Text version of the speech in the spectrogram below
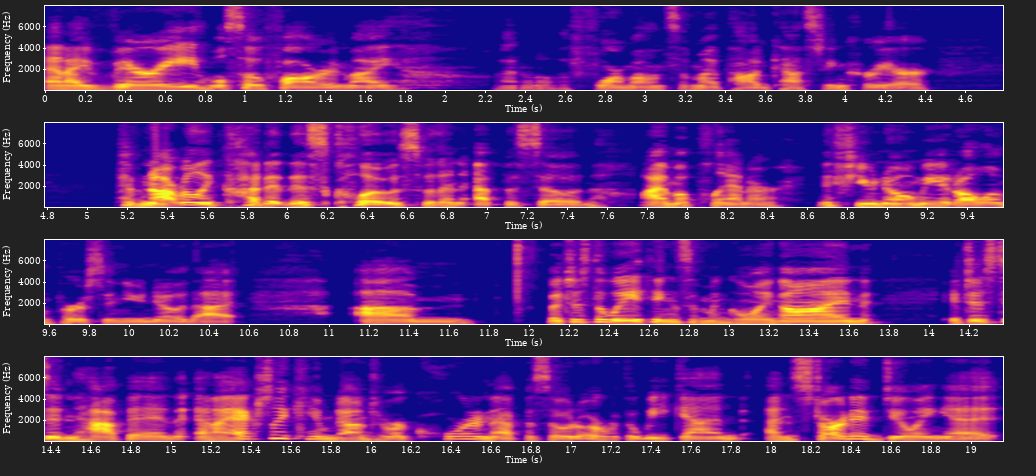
And I very, well, so far in my, I don't know, the four months of my podcasting career, have not really cut it this close with an episode. I'm a planner. If you know me at all in person, you know that. Um, but just the way things have been going on, it just didn't happen. And I actually came down to record an episode over the weekend and started doing it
